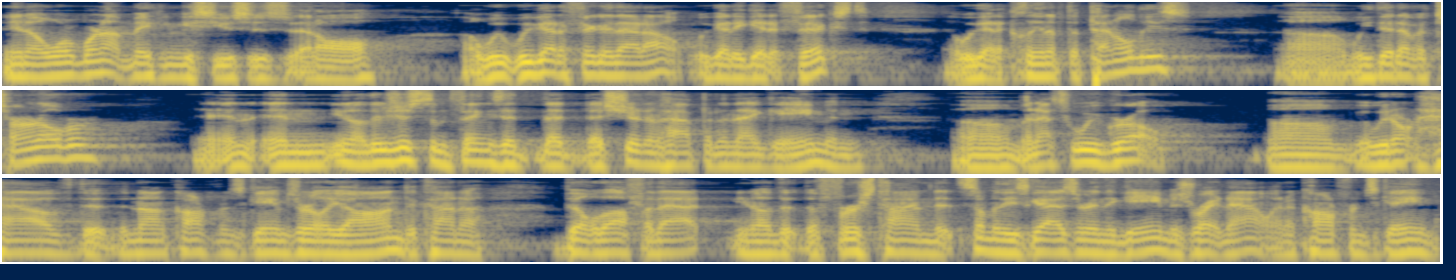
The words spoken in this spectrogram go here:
You know, we're, we're not making excuses at all. Uh, we, we got to figure that out. We got to get it fixed. We got to clean up the penalties. Uh, we did have a turnover and, and, you know, there's just some things that, that, that shouldn't have happened in that game. And, um, and that's where we grow. Um, we don't have the, the non-conference games early on to kind of build off of that. You know, the, the, first time that some of these guys are in the game is right now in a conference game.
